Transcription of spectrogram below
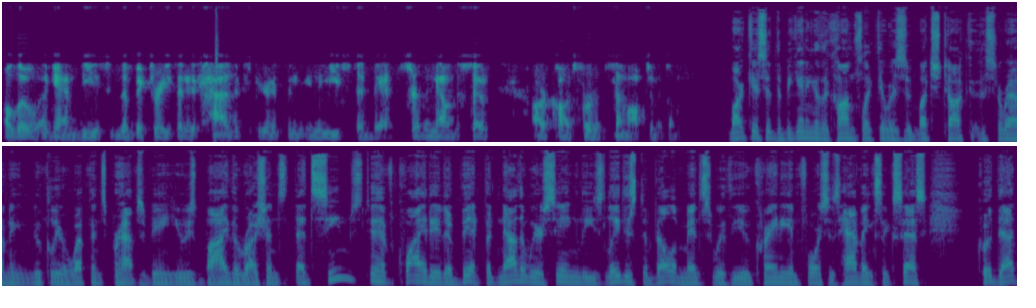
Although, again, these the victories that it has experienced in, in the east and, and certainly now in the south are cause for some optimism. Marcus, at the beginning of the conflict, there was much talk surrounding nuclear weapons perhaps being used by the Russians. That seems to have quieted a bit, but now that we're seeing these latest developments with the Ukrainian forces having success, could that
